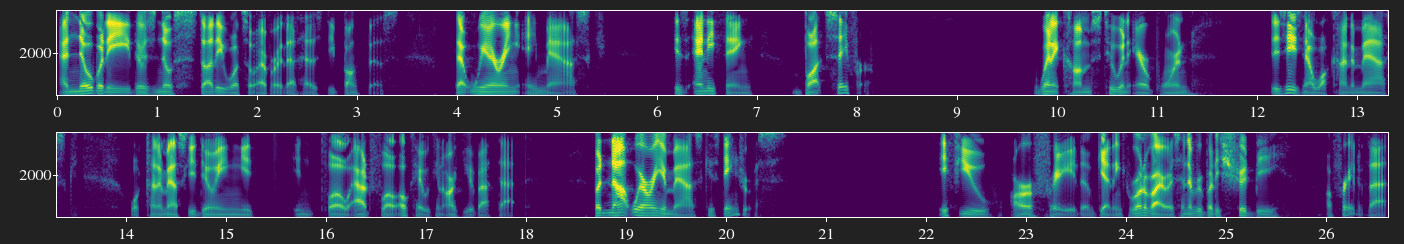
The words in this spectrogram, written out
And nobody, there's no study whatsoever that has debunked this that wearing a mask is anything but safer when it comes to an airborne disease. Now, what kind of mask? What kind of mask are you doing? Inflow, outflow. Okay, we can argue about that. But not wearing a mask is dangerous if you are afraid of getting coronavirus, and everybody should be afraid of that.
